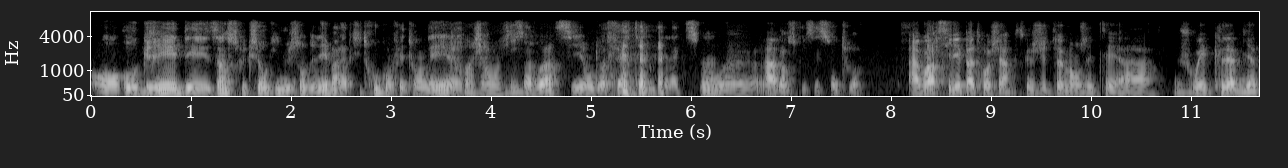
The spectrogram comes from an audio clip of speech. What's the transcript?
au gré des instructions qui nous sont données par la petite roue qu'on fait tourner, euh, oh, j'ai envie. pour savoir si on doit faire telle ou telle action euh, ah. lorsque c'est son tour. À voir s'il n'est pas trop cher, parce que justement j'étais à jouer club il y a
